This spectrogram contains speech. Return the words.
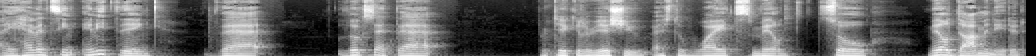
I haven't seen anything that looks at that particular issue as to why it's male so male dominated.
